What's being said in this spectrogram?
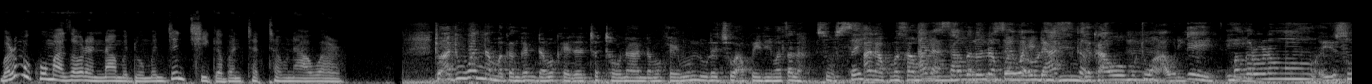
Bari mu koma zauren namu domin jin ci gaban tattaunawar. To a duk wannan maganganun da muka yi da tattauna da muka yi mun lura cewa akwai dai matsala. Sosai. Ana kuma samun ana samun sosai biyun suka kawo mutuwan aure eh Eh. ɓangarorin su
